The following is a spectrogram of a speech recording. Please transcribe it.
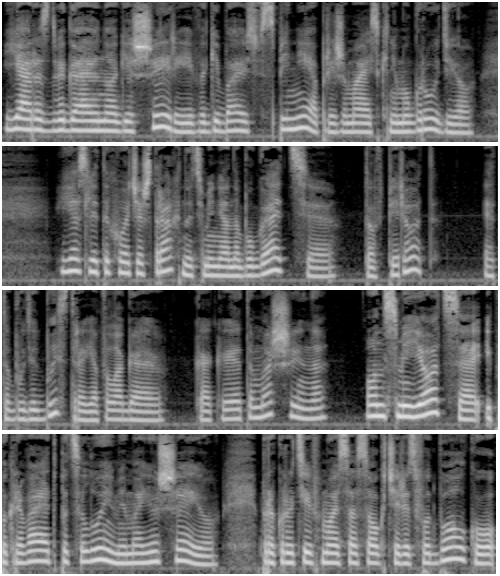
Я раздвигаю ноги шире и выгибаюсь в спине, прижимаясь к нему грудью. Если ты хочешь трахнуть меня на Бугатте, то вперед. Это будет быстро, я полагаю, как и эта машина. Он смеется и покрывает поцелуями мою шею. Прокрутив мой сосок через футболку,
